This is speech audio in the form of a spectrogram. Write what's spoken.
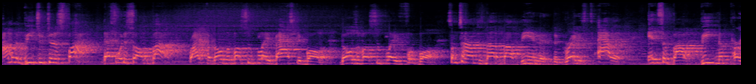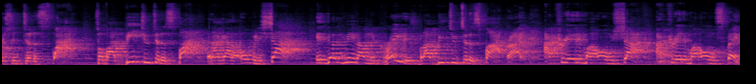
I'm going to beat you to the spot. That's what it's all about, right? For those of us who play basketball, or those of us who play football, sometimes it's not about being the, the greatest talent. It's about beating a person to the spot. So if I beat you to the spot and I got an open shot, it doesn't mean I'm the greatest, but I beat you to the spot, right? I created my own shot. I created my own space.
